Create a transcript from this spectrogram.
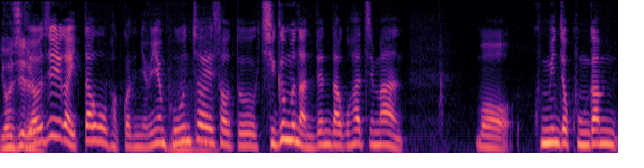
여지를. 여지가 있다고 봤거든요. 왜냐하면 보훈처에서도 음. 지금은 안 된다고 하지만 뭐 국민적 공감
